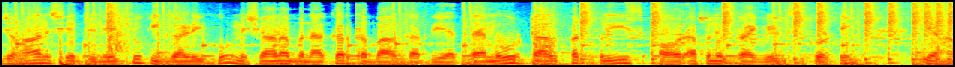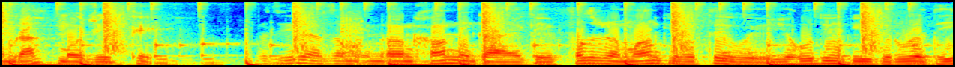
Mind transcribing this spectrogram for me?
جہان شیر جنیچو کی گاڑی کو نشانہ بنا کر تباہ کر دیا۔ تیمور ٹالپر پولیس اور اپنے پرائیویٹ سیکورٹی کے ہمراہ موجود تھے۔ وزیر اعظم عمران خان نے کہا ہے کہ فضل الرحمان کے ہوتے ہوئے یہودیوں کی ضرورت ہی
